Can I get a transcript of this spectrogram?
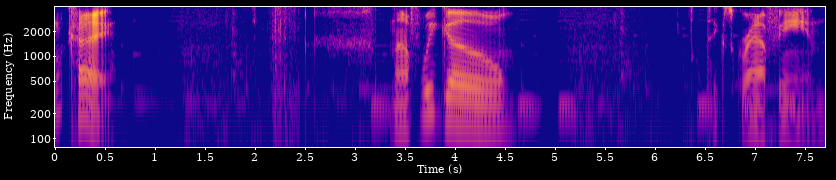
Okay. Now if we go... Takes graphene.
